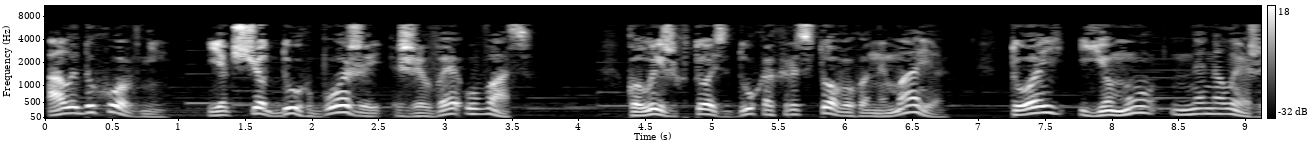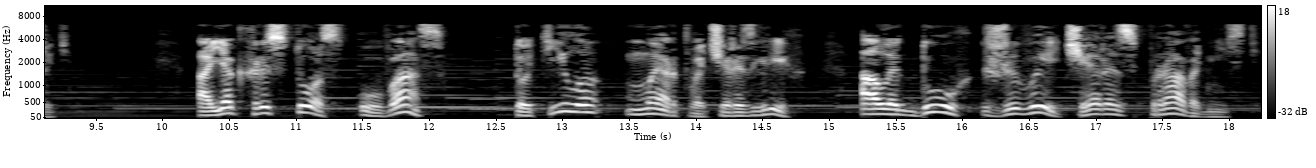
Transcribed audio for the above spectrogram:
але духовні, якщо Дух Божий живе у вас. Коли ж хтось Духа Христового не має, той йому не належить. А як Христос у вас, то тіло мертве через гріх, але дух живий через праведність.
